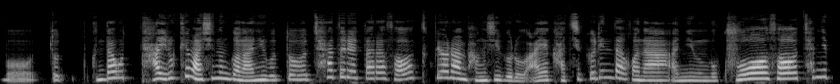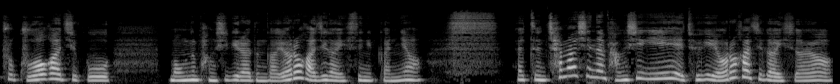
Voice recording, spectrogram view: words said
뭐, 또, 근다고 다 이렇게 마시는 건 아니고 또 차들에 따라서 특별한 방식으로 아예 같이 끓인다거나 아니면 뭐 구워서 찻잎을 구워가지고 먹는 방식이라든가 여러 가지가 있으니까요. 하여튼 차 마시는 방식이 되게 여러 가지가 있어요.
